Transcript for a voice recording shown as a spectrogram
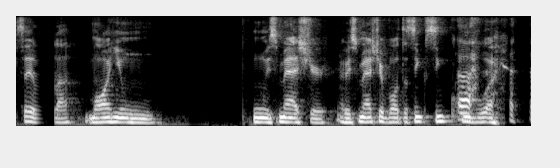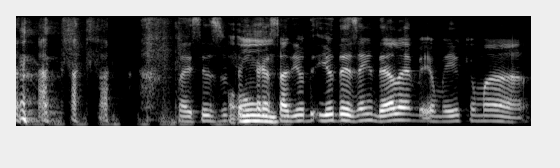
sei lá, morre um, um Smasher. O Smasher volta 5-5 com voar. Vai ser super um... engraçado. E o, e o desenho dela é meio que uma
